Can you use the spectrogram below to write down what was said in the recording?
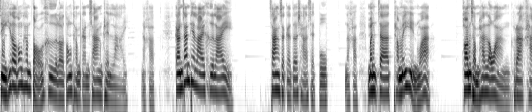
สิ่งที่เราต้องทำต่อก็คือเราต้องทำการสร้างเทรนไลน์นะครับ การสร้างเทรนไลน์คืออะไร สร้าง scatter chart เสร็จปุ๊บนะครับ มันจะทำให้เห็นว่าความสัมพันธ์ระหว่างราคา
